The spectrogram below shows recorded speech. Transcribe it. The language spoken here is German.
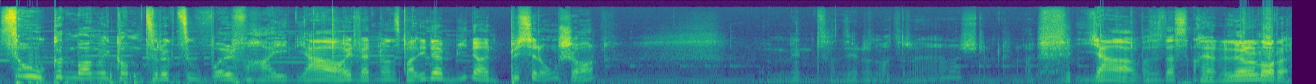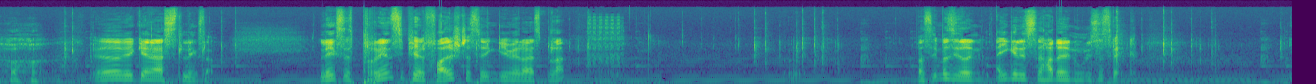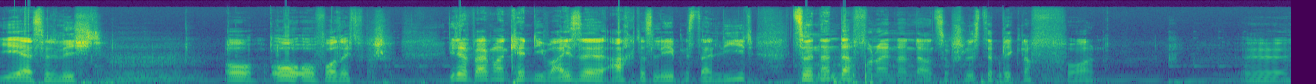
So, guten Morgen, willkommen zurück zu Wolfenhain. Ja, heute werden wir uns mal in der Mine ein bisschen umschauen. Moment, 20 Minuten drei. Stimmt. Ja, was ist das? Ach ja, eine leere Lore. ja, wir gehen erst links lang. Links ist prinzipiell falsch, deswegen gehen wir da erstmal lang. Was immer sie dann eingenistet hatte, nun ist es weg. Yeah, es wird Licht. Oh, oh, oh, Vorsicht. Ida Bergmann kennt die Weise, ach, das Leben ist ein Lied, zueinander, voneinander und zum Schluss der Blick nach vorn. Äh.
